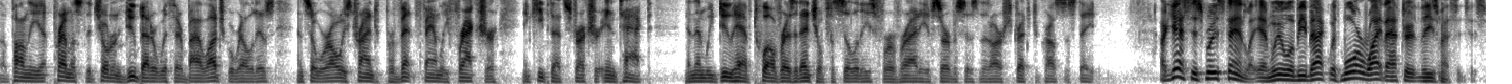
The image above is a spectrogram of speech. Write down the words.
upon the premise that children do better with their biological relatives, and so we're always trying to prevent family fracture and keep that structure intact. And then we do have 12 residential facilities for a variety of services that are stretched across the state. Our guest is Bruce Stanley, and we will be back with more right after these messages.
